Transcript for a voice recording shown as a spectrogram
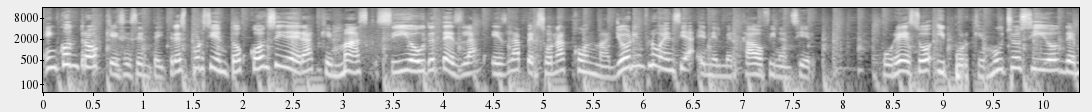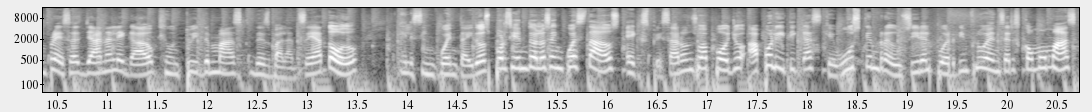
encontró que 63% considera que Musk, CEO de Tesla, es la persona con mayor influencia en el mercado financiero. Por eso y porque muchos CEOs de empresas ya han alegado que un tweet de Musk desbalancea todo, el 52% de los encuestados expresaron su apoyo a políticas que busquen reducir el poder de influencers como Musk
